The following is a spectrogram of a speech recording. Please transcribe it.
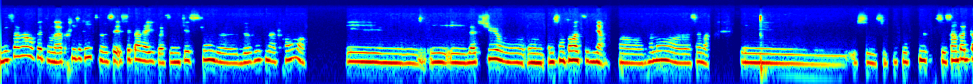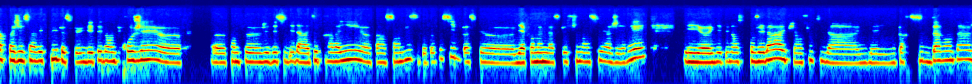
mais ça va en fait on a appris le rythme. C'est pareil quoi. C'est une question de, rythme à prendre. Et et, là-dessus on, on, s'entend assez bien. Vraiment ça va et c'est sympa de partager ça avec lui parce qu'il était dans le projet euh, euh, quand euh, j'ai décidé d'arrêter de travailler. Enfin, sans lui, c'était pas possible parce que il y a quand même l'aspect financier à gérer. Et il était dans ce projet-là, et puis ensuite il participe davantage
